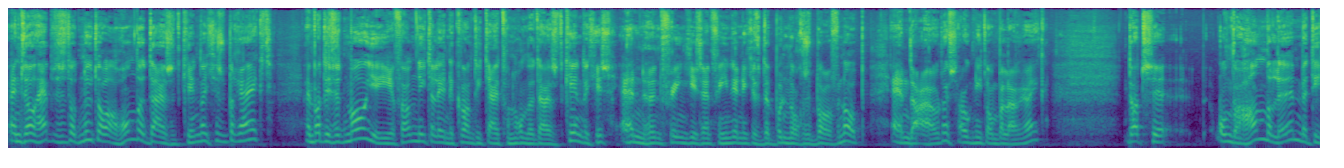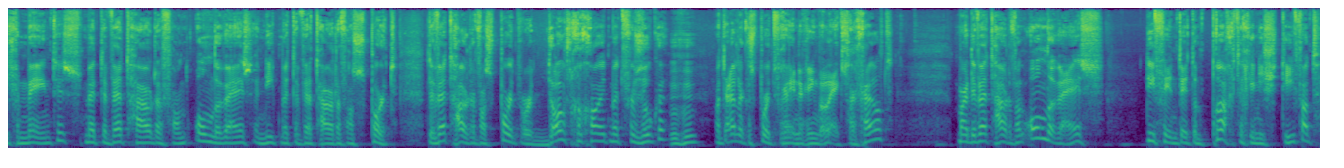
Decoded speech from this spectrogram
En zo hebben ze tot nu toe al 100.000 kindertjes bereikt. En wat is het mooie hiervan? Niet alleen de kwantiteit van 100.000 kindertjes en hun vriendjes en vriendinnetjes er nog eens bovenop. En de ouders, ook niet onbelangrijk. Dat ze onderhandelen met die gemeentes, met de wethouder van onderwijs en niet met de wethouder van sport. De wethouder van sport wordt doodgegooid met verzoeken, mhm. want elke sportvereniging wil extra geld. Maar de wethouder van onderwijs, die vindt dit een prachtig initiatief, want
